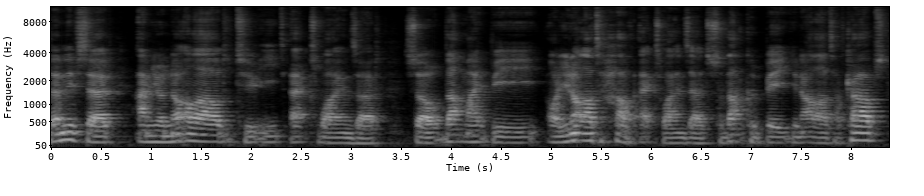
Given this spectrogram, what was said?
then they've said and you're not allowed to eat x y and z so that might be, or you're not allowed to have X, Y, and Z. So that could be you're not allowed to have carbs,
